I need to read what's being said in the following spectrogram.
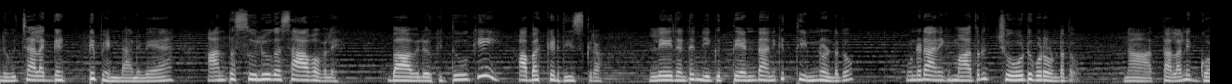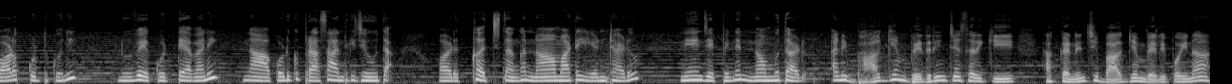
నువ్వు చాలా గట్టి పిండానివే. అంత సులువుగా సావవలే. బావిలోకి దూకి ఆ బకెట్ తీసుకురా. లేదంటే నీకు తినడానికి తిండి ఉండదు ఉండడానికి మాత్రం చోటు కూడా ఉండదు. నా తలని గోడ కొట్టుకొని నువ్వే కొట్టావని నా కొడుకు ప్రశాంత్కి చెబుతా. వాడు ఖచ్చితంగా నా మాట ఏంటాడు నేను చెప్పింది నమ్ముతాడు. అని భాగ్యం బెదిరించేసరికి అక్కడి నుంచి భాగ్యం వెళ్ళిపోయినా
